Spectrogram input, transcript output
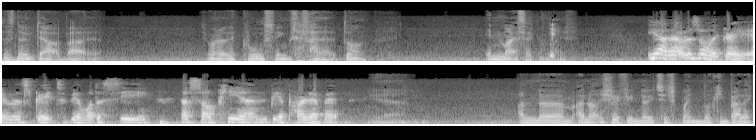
there's no doubt about it. It's one of the coolest things I've had done in my second life. Yeah, that was really great. It was great to be able to see SLP and be a part of it. Yeah. And um, I'm not sure if you noticed when looking back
